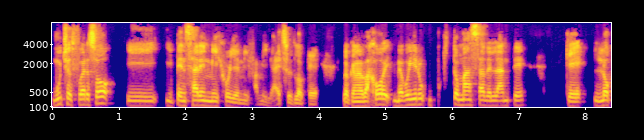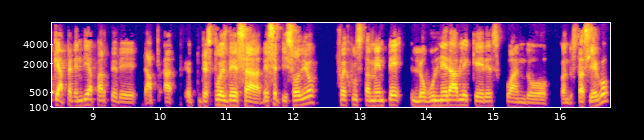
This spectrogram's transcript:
mucho esfuerzo y, pensar en mi hijo y en mi familia. Eso es lo que, lo que me bajó. Me voy a ir un poquito más adelante que lo que aprendí aparte de, después de, esa, de ese episodio fue justamente lo vulnerable que eres cuando, cuando estás ciego.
